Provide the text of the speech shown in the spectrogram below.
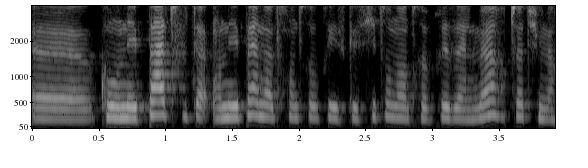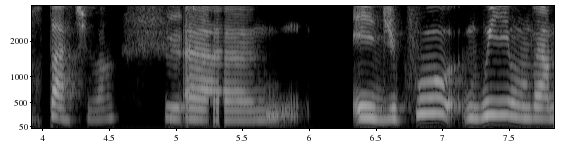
Euh, qu'on n'est pas tout on n'est pas notre entreprise que si ton entreprise elle meurt toi tu meurs pas tu vois mm. euh, et du coup oui on va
